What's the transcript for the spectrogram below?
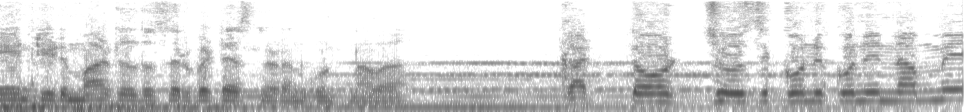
ఏంటి మాటలతో సరిపెట్టేస్తున్నాడు అనుకుంటున్నావా? కట్టోట్ చూసి కొన్ని కొన్ని నమ్మే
